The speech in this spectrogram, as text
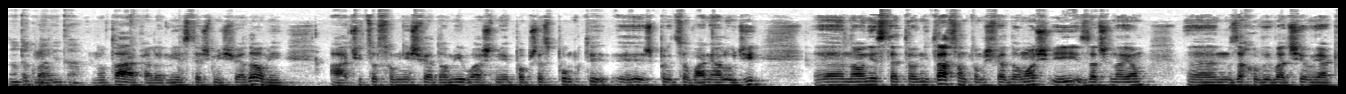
No dokładnie tak. No tak, ale my jesteśmy świadomi, a ci, co są nieświadomi, właśnie poprzez punkty y, szprycowania ludzi, e, no niestety oni tracą tą świadomość i zaczynają zachowywać się jak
